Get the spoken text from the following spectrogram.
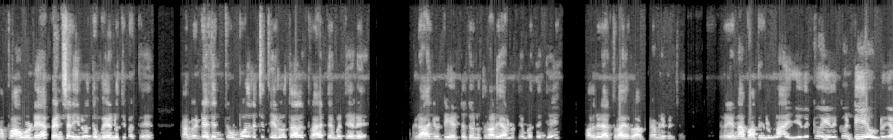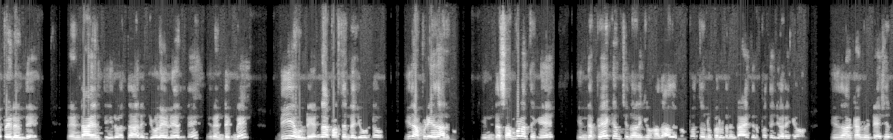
அப்போ அவங்களுடைய பென்ஷன் இருபத்தொம்பது எண்ணூற்றி பத்து கம்யூட்டேஷன் ஒம்பது லட்சத்தி எழுபத்தாறு தொள்ளாயிரத்தி எண்பத்தி ஏழு கிராஜுவேட்டி எட்டு தொண்ணூற்றி நாலு இரநூத்தி எண்பத்தஞ்சு பதினேழாயிரத்தி தொள்ளாயிரம் ரூபா ஃபேமிலி பென்ஷன் இதில் என்ன பார்த்துக்கணும்னா இதுக்கும் இதுக்கும் டிஏ உண்டு. எப்பையிலேருந்து ரெண்டாயிரத்தி இருபத்தாறு ஜூலைலேருந்து ரெண்டுக்குமே டிஏ உண்டு. என்ன பர்சன்டேஜ் உண்டோ? இது அப்படியே தான் இருக்கும். இந்த சம்பளத்துக்கு இந்த பே கமிஷன் வரைக்கும் அதாவது முப்பத்தொன்று பன்னெண்டு ரெண்டாயிரத்தி முப்பத்தஞ்சு வரைக்கும் இதுதான் கம்யூட்டேஷன்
